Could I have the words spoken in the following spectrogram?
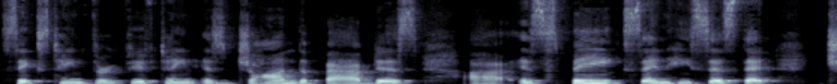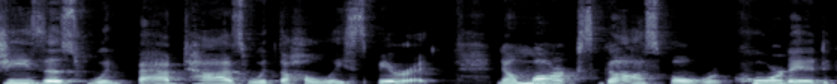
16 through 15 is John the Baptist. Uh, it speaks and he says that Jesus would baptize with the Holy Spirit. Now, Mark's gospel recorded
